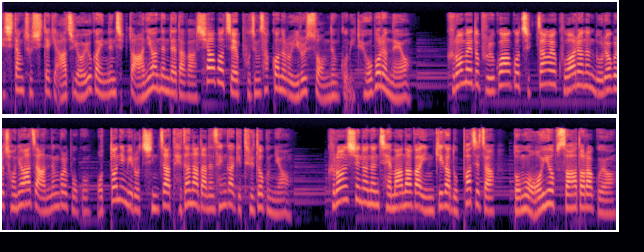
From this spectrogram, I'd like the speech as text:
시당초 시댁이 아주 여유가 있는 집도 아니었는데다가 시아버지의 보증 사건으로 이룰 수 없는 꿈이 되어버렸네요. 그럼에도 불구하고 직장을 구하려는 노력을 전혀 하지 않는 걸 보고 어떤 의미로 진짜 대단하다는 생각이 들더군요. 그런 신우는 제 만화가 인기가 높아지자 너무 어이없어 하더라고요.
